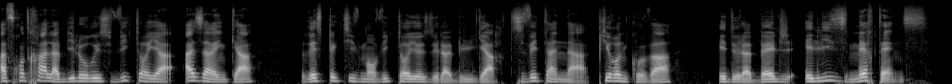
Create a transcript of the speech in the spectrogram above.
affrontera la Biélorusse Victoria Azarenka, respectivement victorieuse de la Bulgare Tsvetana Pironkova et de la Belge Elise Mertens.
